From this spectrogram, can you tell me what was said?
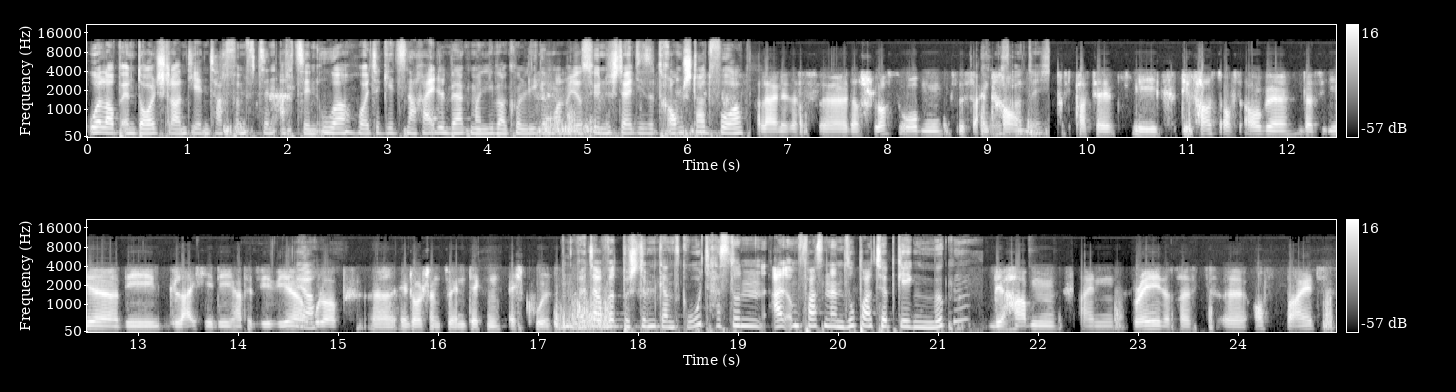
Urlaub in Deutschland, jeden Tag 15, 18 Uhr. Heute geht es nach Heidelberg. Mein lieber Kollege Marius Hühne stellt diese Traumstadt vor. Alleine das, äh, das Schloss oben, das ist ein Großartig. Traum. Das passt ja jetzt wie die Faust aufs Auge, dass ihr die gleiche Idee hattet wie wir, Ja. Urlaub äh, in Deutschland zu entdecken. Echt cool. Wetter wird bestimmt ganz gut. Hast du einen allumfassenden Supertipp gegen Mücken? Wir haben ein Spray, das heißt äh, Off-Bite. Das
